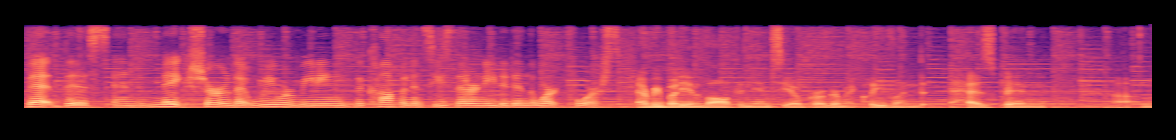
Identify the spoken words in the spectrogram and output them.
vet this and to make sure that we were meeting the competencies that are needed in the workforce. Everybody involved in the MCO program at Cleveland has been um,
